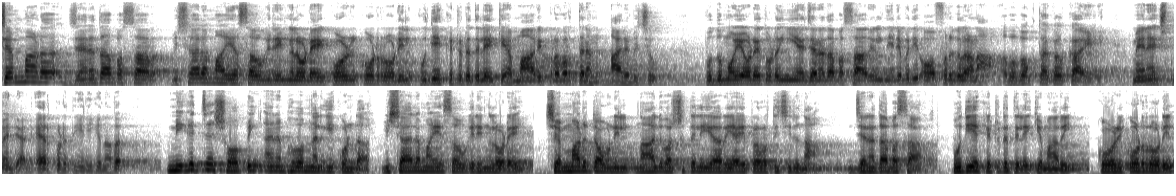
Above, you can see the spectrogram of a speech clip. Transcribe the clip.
ചെമ്മാട് ജനതാ ബസാർ വിശാലമായ സൗകര്യങ്ങളോടെ കോഴിക്കോട് റോഡിൽ പുതിയ കെട്ടിടത്തിലേക്ക് മാറി പ്രവർത്തനം ആരംഭിച്ചു. പുതുമയോടെ തുടങ്ങിയ ജനതാ ബസാറിൽ നിരവധി ഓഫറുകളാണ് ഉപഭോക്താക്കൾക്കായി മാനേജ്മെന്റ് ഏർപ്പെടുത്തിയിരിക്കുന്നത്. മികച്ച ഷോപ്പിംഗ് അനുഭവം നൽകിക്കൊണ്ട് വിശാലമായ സൗകര്യങ്ങളോടെ ചെമ്മാട് ടൗണിൽ നാലു വർഷത്തിലേറെയായി പ്രവർത്തിച്ചിരുന്ന ജനതാ ബസാർ പുതിയ കെട്ടിടത്തിലേക്ക് മാറി. കോഴിക്കോട് റോഡിൽ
